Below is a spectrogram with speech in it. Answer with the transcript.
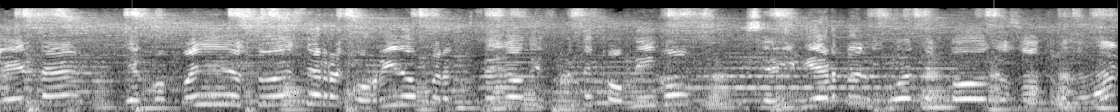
calenda y acompáñenos todo este recorrido para que ustedes lo disfruten conmigo y se diviertan igual que todos nosotros, ¿verdad?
